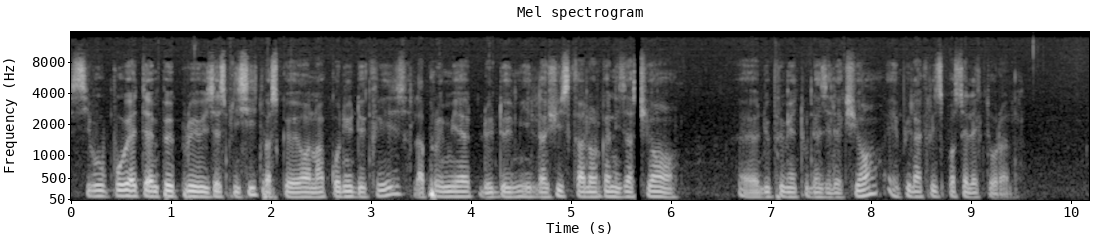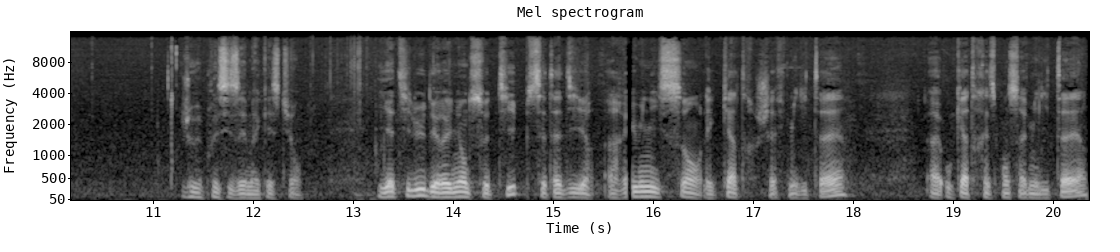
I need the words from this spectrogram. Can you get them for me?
Si vous pouvez être un peu plus explicite, parce qu'on a connu deux crises, la première de 2000 jusqu'à l'organisation euh, du premier tour des élections, et puis la crise post-électorale. Je vais préciser ma question. Y a-t-il eu des réunions de ce type, c'est-à-dire réunissant les quatre chefs militaires euh, ou quatre responsables militaires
